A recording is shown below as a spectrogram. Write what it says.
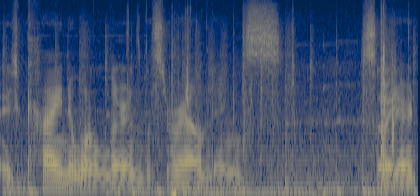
I just kind of want to learn the surroundings. So I don't...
